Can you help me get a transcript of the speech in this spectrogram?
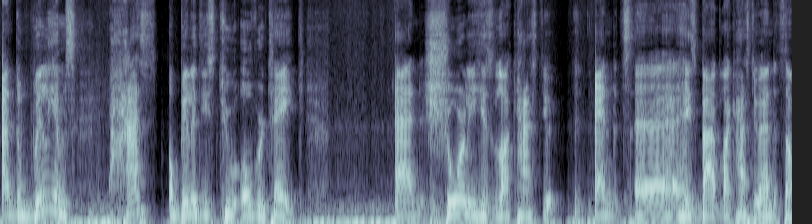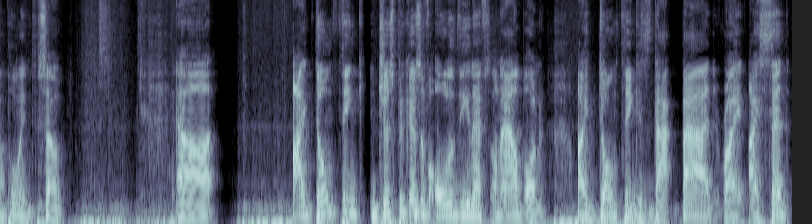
And the Williams has abilities to overtake. And surely his luck has to end, uh, his bad luck has to end at some point. So, uh, I don't think just because of all of the DNFs on Albon, I don't think it's that bad, right? I said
